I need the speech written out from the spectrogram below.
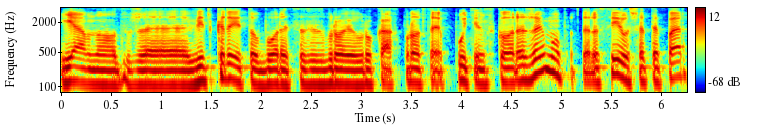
явно от вже відкрито бореться зі зброєю в руках проти путінського режиму, проти Росії. Лише тепер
